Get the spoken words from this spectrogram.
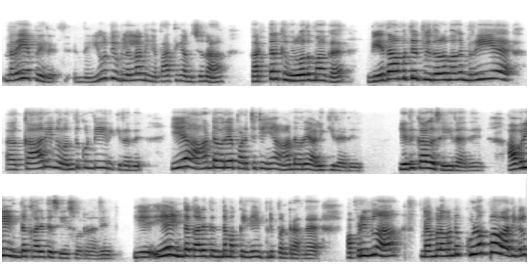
நிறைய பேர் இந்த யூடியூப்ல எல்லாம் நீங்க பாத்தீங்க அப்படின்னு சொன்னா கர்த்தருக்கு விரோதமாக வேதாமத்திற்கு விரோதமாக நிறைய காரியங்கள் வந்து கொண்டே இருக்கிறது. ஏன் ஆண்டவரே படைச்சிட்டு ஏன் ஆண்டவரே அழிக்கிறாரு? எதுக்காக செய்யறாரு அவரையே இந்த காரியத்தை செய்ய சொல்றாரு. ஏன் இந்த காலத்து இந்த மக்கள் ஏன் இப்படி பண்றாங்க? அப்படின்லாம் நம்மள வந்து குழப்பவாதிகள்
